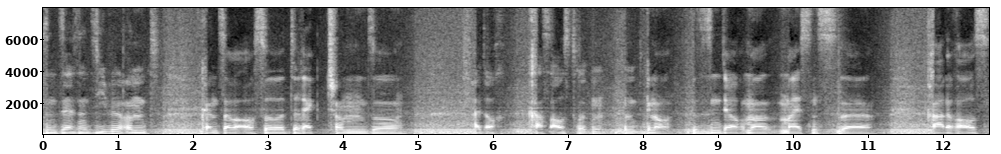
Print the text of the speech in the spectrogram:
sind sehr sensibel und können es aber auch so direkt schon so halt auch krass ausdrücken. Und genau, sie sind ja auch immer meistens äh, gerade raus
